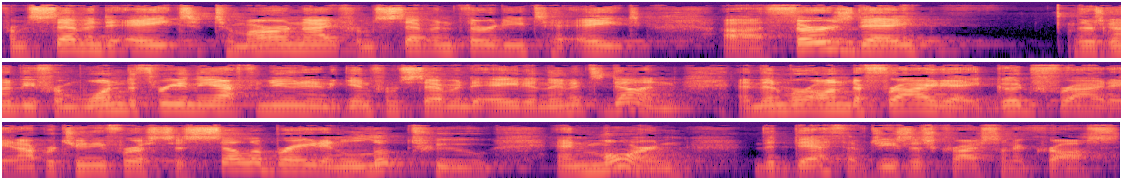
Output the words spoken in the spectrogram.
from 7 to 8, tomorrow night from 7.30 to 8, uh, Thursday there's going to be from 1 to 3 in the afternoon and again from 7 to 8, and then it's done. And then we're on to Friday, Good Friday, an opportunity for us to celebrate and look to and mourn the death of Jesus Christ on a cross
